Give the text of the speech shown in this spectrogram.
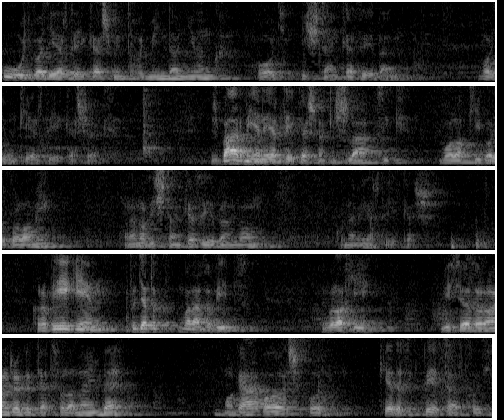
úgy vagy értékes, mint ahogy mindannyiunk, hogy Isten kezében vagyunk értékesek. És bármilyen értékesnek is látszik valaki vagy valami, ha nem az Isten kezében van, akkor nem értékes. Akkor a végén, tudjátok, van az a vicc, hogy valaki viszi az aranyrögöket föl a mennybe magával, és akkor kérdezik Pétert, hogy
